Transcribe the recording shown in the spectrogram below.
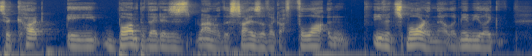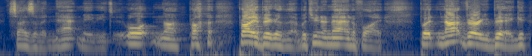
to cut a bump that is I don't know the size of like a fly, even smaller than that, like maybe like size of a gnat, maybe. It's, well, no, probably, probably bigger than that, between a gnat and a fly, but not very big.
